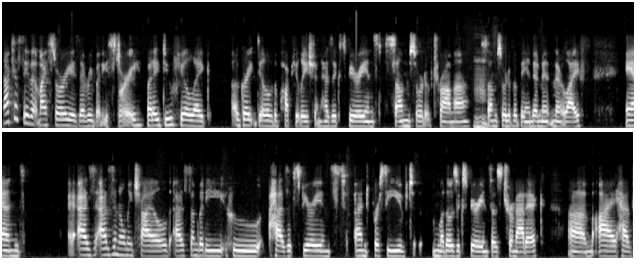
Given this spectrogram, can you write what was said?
not to say that my story is everybody's story, but I do feel like a great deal of the population has experienced some sort of trauma, mm. some sort of abandonment in their life. And as as an only child, as somebody who has experienced and perceived those experiences as traumatic, um, I have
